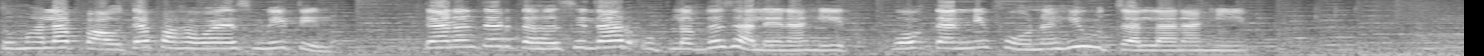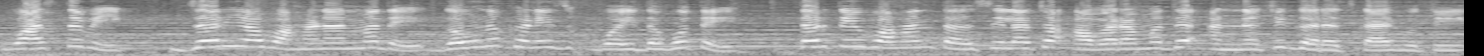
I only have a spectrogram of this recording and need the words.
तुम्हाला पावत्या पाहावयास मिळतील. त्यानंतर तहसीलदार उपलब्ध झाले नाहीत व त्यांनी फोनही उचलला नाही. वास्तविक जर या वाहनांमध्ये गौण खनिज वैध होते तर ते वाहन तहसीलाच्या आवारामध्ये आणण्याची गरज काय होती?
